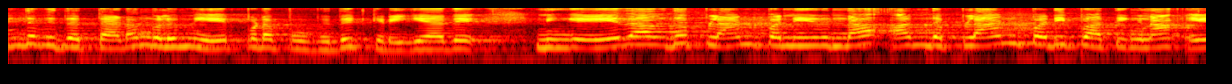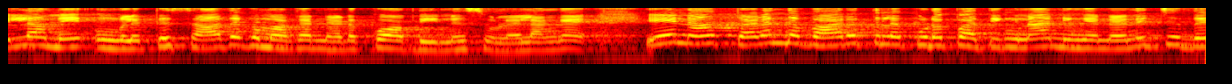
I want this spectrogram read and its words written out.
எந்தவித தடங்களும் ஏற்பட போவது கிடையாது. நீங்க ஏதாவது பிளான் பண்ணியிருந்தா அந்த பிளான் படி பார்த்தீங்கன்னா எல்லாமே உங்களுக்கு சாதகமாக நடக்கும் அப்படின்னு சொல்லலாங்க. ஏன்னா கடந்த வாரத்தில் கூட பார்த்தீங்கன்னா நீங்கள் நினச்சது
